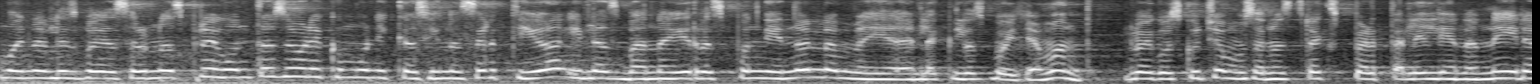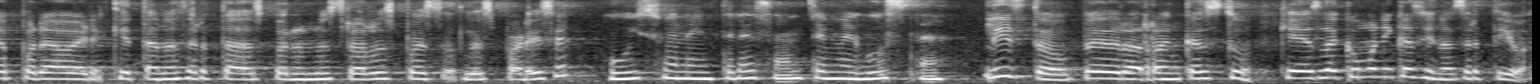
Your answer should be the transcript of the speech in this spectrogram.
Bueno, les voy a hacer unas preguntas sobre comunicación asertiva y las van a ir respondiendo en la medida en la que los voy llamando. Luego escuchamos a nuestra experta Liliana Neira para ver qué tan acertadas fueron nuestras respuestas, ¿les parece? Uy, suena interesante, me gusta. Listo, Pedro, arrancas tú. ¿Qué es la comunicación asertiva?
